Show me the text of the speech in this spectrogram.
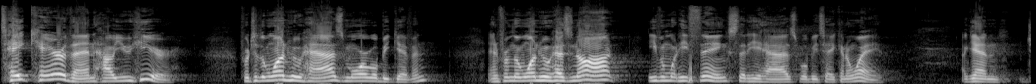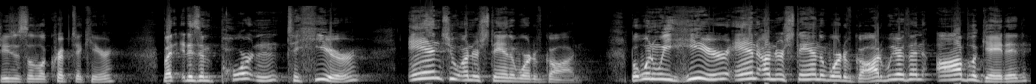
Take care then how you hear. For to the one who has, more will be given, and from the one who has not, even what he thinks that he has will be taken away. Again, Jesus is a little cryptic here, but it is important to hear and to understand the Word of God. But when we hear and understand the Word of God, we are then obligated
